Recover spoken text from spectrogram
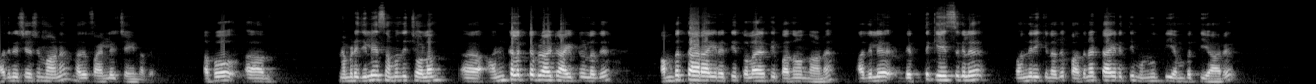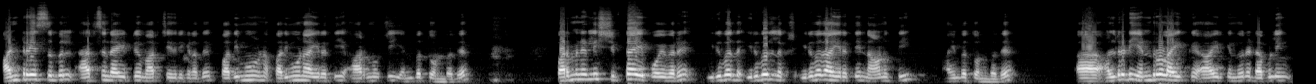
അതിനുശേഷമാണ് അത് ഫൈനലൈസ് ചെയ്യുന്നത് അപ്പോൾ നമ്മുടെ ജില്ലയെ സംബന്ധിച്ചോളം അൺകളക്റ്റബിൾ ആയിട്ട് ആയിട്ടുള്ളത് അമ്പത്താറായിരത്തി തൊള്ളായിരത്തി പതിനൊന്നാണ് അതിൽ ഡെത്ത് കേസുകൾ വന്നിരിക്കുന്നത് പതിനെട്ടായിരത്തി മുന്നൂറ്റി എൺപത്തി ആറ് അൺട്രേസബിൾ ആബ്സെന്റ് ആയിട്ട് മാർക്ക് ചെയ്തിരിക്കുന്നത് പതിമൂന്ന് പതിമൂന്നായിരത്തി അറുന്നൂറ്റി എൺപത്തി ഒൻപത് പെർമനന്റ്ലി ഷിഫ്റ്റ് ആയി പോയവർ ഇരുപത് ഇരുപത് ലക്ഷം ഇരുപതായിരത്തി നാനൂറ്റി അമ്പത്തി ഒൻപത് ആൾറെഡി എൻറോൾ ആയി ആയിരിക്കുന്നവർ ഡബിളിംഗ്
